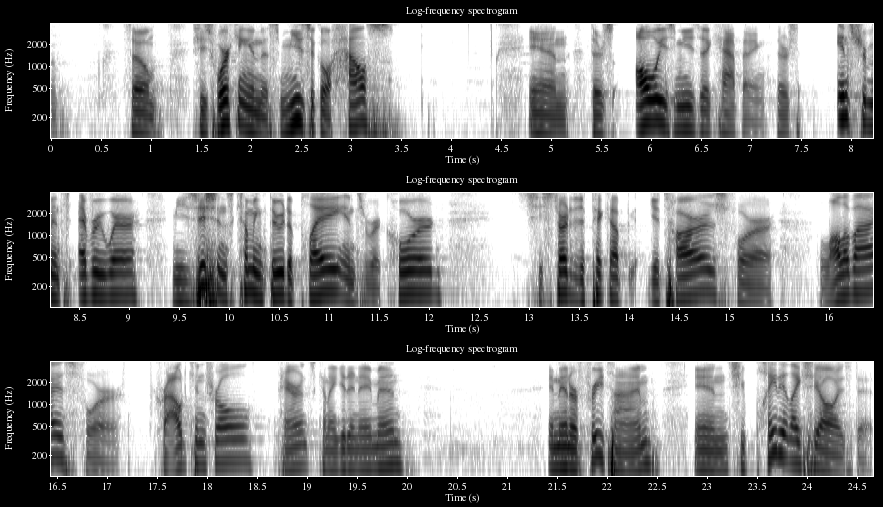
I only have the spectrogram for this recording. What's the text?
so she's working in this musical house, and there's always music happening. There's instruments everywhere, musicians coming through to play and to record. She started to pick up guitars for lullabies, for crowd control. Parents, can I get an amen? And in her free time, and she played it like she always did,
